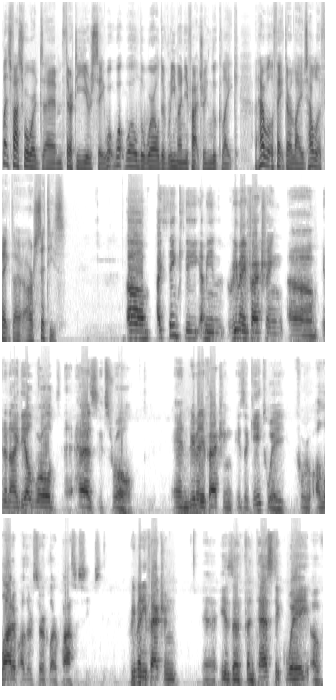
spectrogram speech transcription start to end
Let's fast forward um, 30 years, say. What, what will the world of remanufacturing look like? And how will it affect our lives? How will it affect our, our cities? Um, I think the, I mean, remanufacturing um, in an ideal world has its role, and remanufacturing is a gateway for a lot of other circular processes. Remanufacturing uh, is a fantastic way of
